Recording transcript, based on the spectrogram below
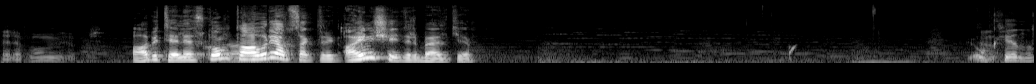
telefon mu yapacağız? Abi teleskom Radyo. tower yapsak direkt. Aynı şeydir belki. Okuyalım.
